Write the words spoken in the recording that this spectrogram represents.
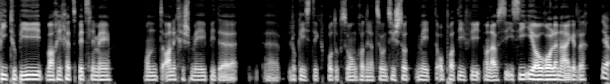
B2B mache ich jetzt ein bisschen mehr. Und Annika ist mehr bei der äh, Logistik, Produktion, Koordination. Sie ist so mit operative und auch CEO-Rollen eigentlich. Ja.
